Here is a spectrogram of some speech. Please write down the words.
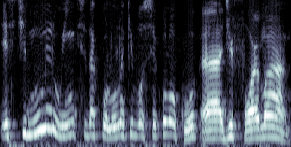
este número índice da coluna que você colocou uh, de, forma,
